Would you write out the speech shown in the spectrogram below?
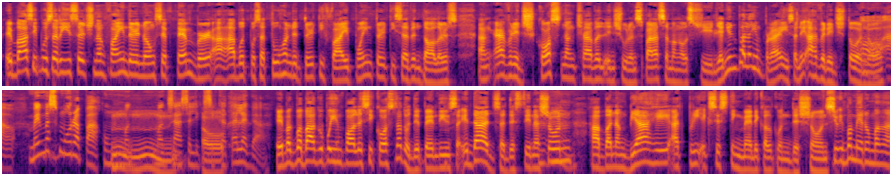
E base po sa research ng Finder noong September, aabot po sa $235.37 ang average cost ng travel insurance para sa mga Australian. Yun pala yung price. Ano yung average to, no? Oo, ah, May mas mura pa kung mag, Mm-mm. magsasaliksik Oo. ka talaga. Eh magbabago po yung policy cost na to depende yun sa edad, sa destinasyon, haba ng biyahe at pre-existing medical conditions. Yung iba merong mga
